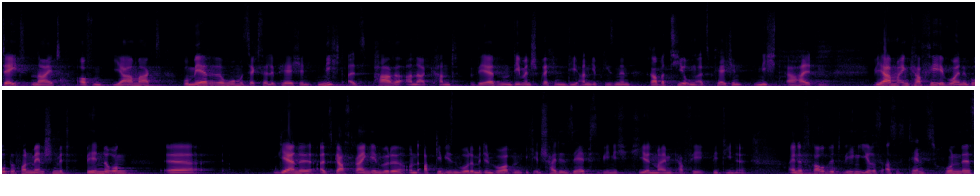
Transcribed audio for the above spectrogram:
Date Night auf dem Jahrmarkt, wo mehrere homosexuelle Pärchen nicht als Paare anerkannt werden und dementsprechend die angepriesenen Rabattierungen als Pärchen nicht erhalten. Wir haben ein Café, wo eine Gruppe von Menschen mit Behinderung äh, gerne als Gast reingehen würde und abgewiesen wurde mit den Worten, ich entscheide selbst, wen ich hier in meinem Café bediene. Eine Frau wird wegen ihres Assistenzhundes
